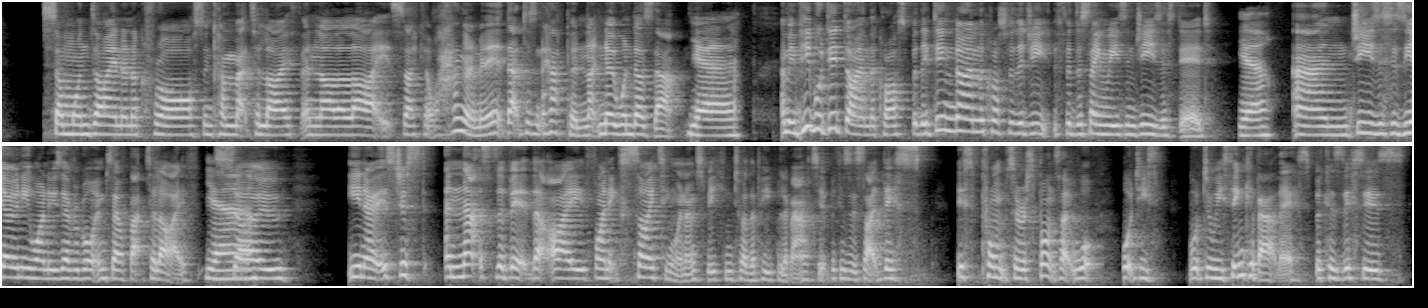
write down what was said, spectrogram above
someone dying on a cross and coming back to life and la la la. It's like, oh, hang on a minute, that doesn't happen. Like no one does that. Yeah. I mean, people did die on the cross, but they didn't die on the cross for the G- for the same reason Jesus did. Yeah. And Jesus is the only one who's ever brought himself back to life. Yeah. So, you know, it's just, and that's the bit that I find exciting when I'm speaking to other people about it because it's like this this prompts a response. Like, what what do you what do we think about this? Because this is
